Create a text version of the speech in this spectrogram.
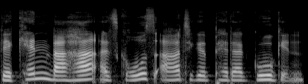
Wir kennen Baha als großartige Pädagogin.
